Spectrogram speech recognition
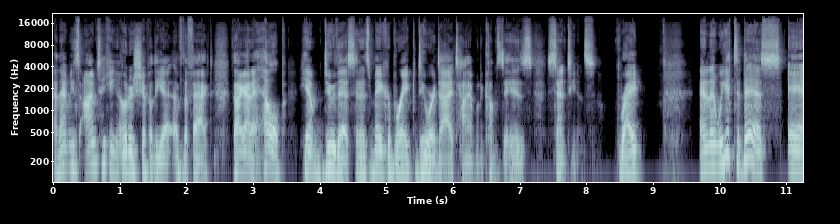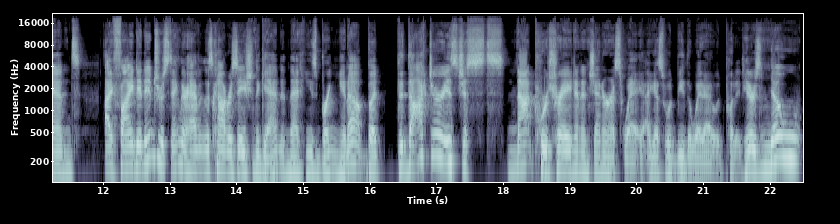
And that means I'm taking ownership of the of the fact that I gotta help him do this, and it's make or break, do or die time when it comes to his sentience. Right? And then we get to this, and I find it interesting they're having this conversation again and that he's bringing it up, but the doctor is just not portrayed in a generous way, I guess would be the way I would put it. There's no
